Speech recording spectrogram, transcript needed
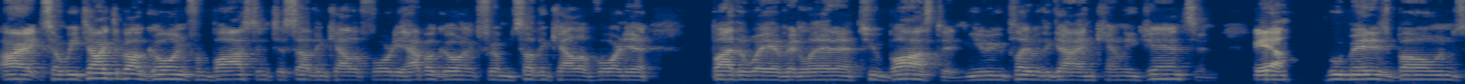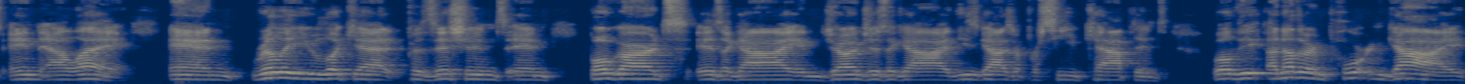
All right, so we talked about going from Boston to Southern California. How about going from Southern California by the way of Atlanta to Boston? You, you played with a guy in Kenley Jansen. Yeah. Who, who made his bones in LA. And really, you look at positions, and Bogaerts is a guy, and Judge is a guy. These guys are perceived captains. Well, the another important guy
